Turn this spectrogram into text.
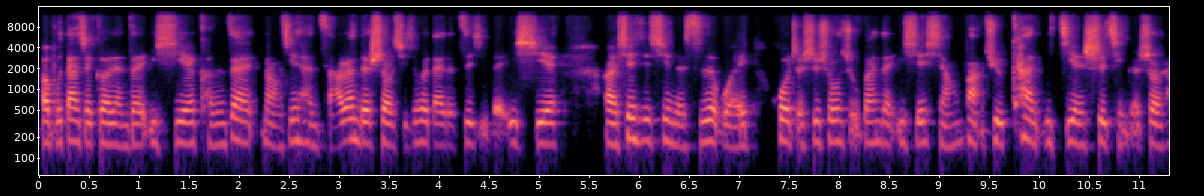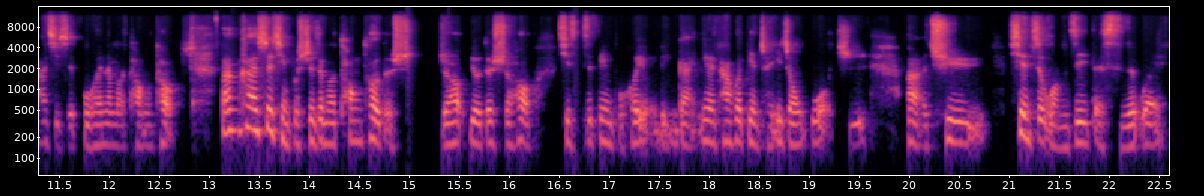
而不带着个人的一些可能在脑筋很杂乱的时候，其实会带着自己的一些呃限制性的思维。或者是说主观的一些想法去看一件事情的时候，它其实不会那么通透。当看事情不是这么通透的时候，有的时候其实并不会有灵感，因为它会变成一种我执啊，去限制我们自己的思维。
